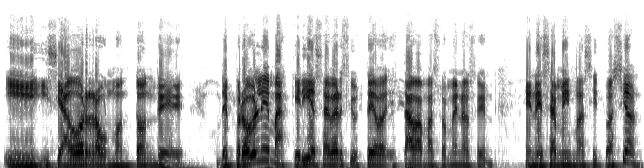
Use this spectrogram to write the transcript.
y, se ahorra un montón de, de, problemas. Quería saber si usted estaba más o menos en, en esa misma situación.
